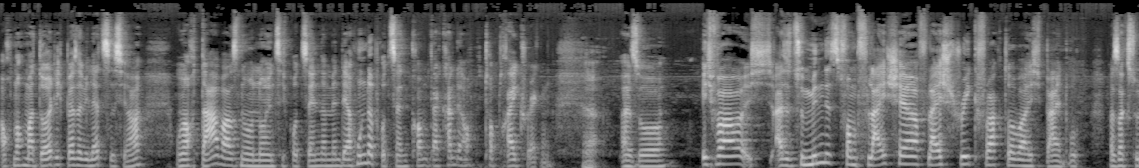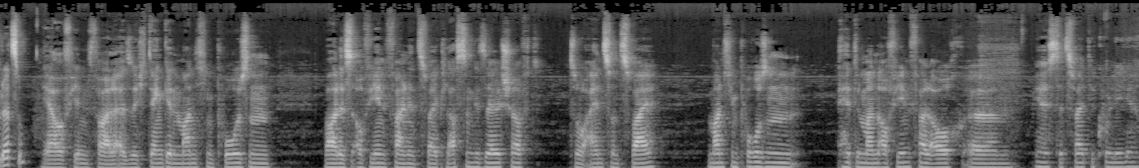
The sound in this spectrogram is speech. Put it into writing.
Auch nochmal deutlich besser wie letztes Jahr. Und auch da war es nur 90%. Und wenn der 100% kommt, da kann der auch eine Top 3 cracken. Ja. Also Ich war, ich, also zumindest vom Fleischher, Fleischfreak-Faktor war ich beeindruckt. Was sagst du dazu? Ja, auf jeden Fall. Also ich denke, in manchen Posen war das auf jeden Fall eine Zweiklassengesellschaft. So eins und zwei. In manchen Posen hätte man auf jeden Fall auch, ähm, wie heißt der zweite Kollege?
